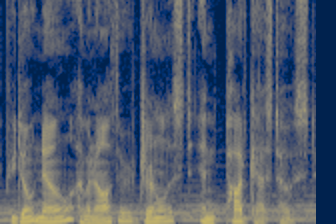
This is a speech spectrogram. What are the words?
If you don't know, I'm an author, journalist, and podcast host.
